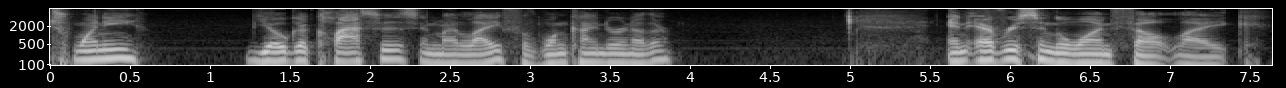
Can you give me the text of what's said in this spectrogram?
20 yoga classes in my life of one kind or another. And every single one felt like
